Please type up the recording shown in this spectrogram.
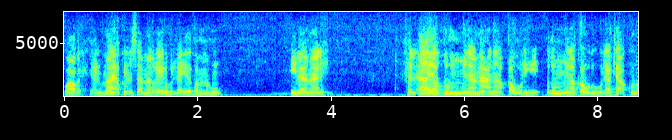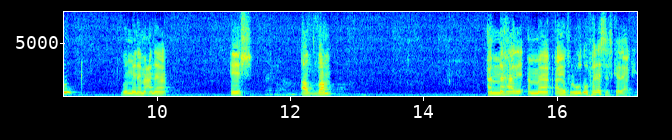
واضح لأنه ما يأكل الإنسان مال غيره إلا إذا ضمه إلى ماله. فالآية ضمن معنى قوله ضمن قوله لا تأكلوا ضمن معنى إيش؟ الضم. أما هذه أما آية الوضوء فليست كذلك.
